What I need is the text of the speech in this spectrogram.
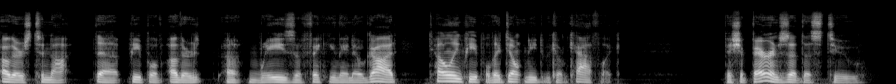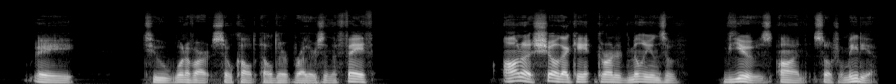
others to not, the people of other uh, ways of thinking they know God, telling people they don't need to become Catholic. Bishop Barron said this to a to one of our so-called elder brothers in the faith on a show that garnered millions of views on social media,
